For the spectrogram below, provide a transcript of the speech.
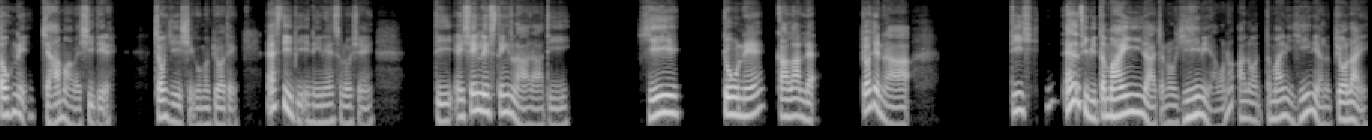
3နှစ်ကြားမှာပဲရှိသေးတယ်ကျွန်တော်ရေရှည်ကိုမပြောသေးဘူး STB အနေနဲ့ဆိုလို့ရှိရင်ဒီ exchange listing လာတာဒီရေတိုနဲ့ကာလလက်ပြောချင်တာကဒီ STB တမိုင်းကြီးဒါကျွန်တော်ရေးနေတာပေါ့နော်အားလုံးတမိုင်းကြီးရေးနေတာလို့ပြောလိုက်ရင်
